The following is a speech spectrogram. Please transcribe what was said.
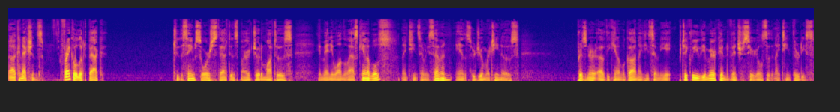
Uh, connections. Franco looked back to the same source that inspired Joe D'Amato's Emmanuel and the Last Cannibals, 1977, and Sergio Martino's Prisoner of the Cannibal God, 1978, particularly the American adventure serials of the 1930s.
